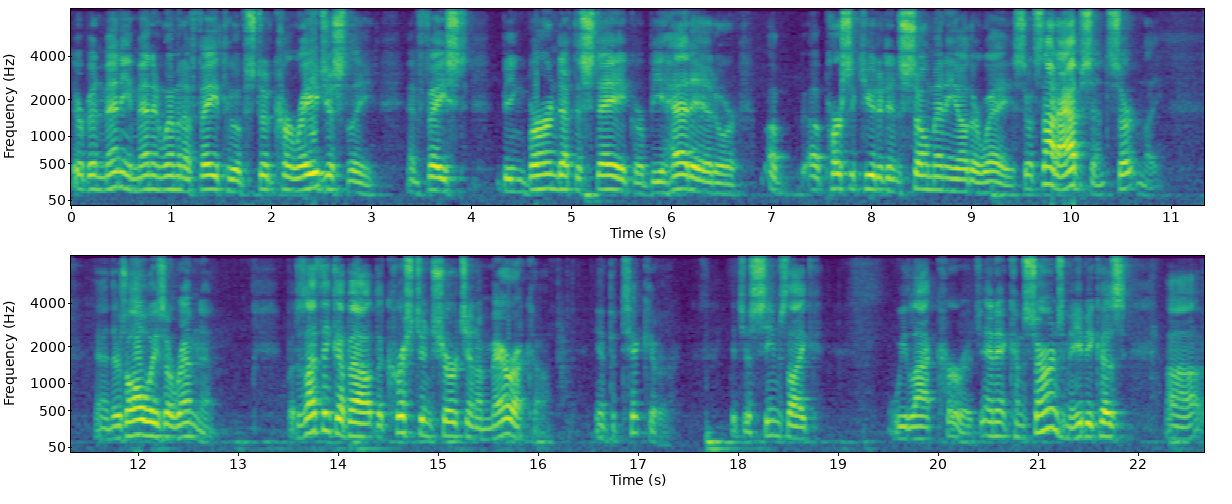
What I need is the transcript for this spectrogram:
there have been many men and women of faith who have stood courageously and faced being burned at the stake or beheaded or uh, uh, persecuted in so many other ways. So it's not absent, certainly and there's always a remnant. But as I think about the Christian church in America in particular, it just seems like we lack courage. And it concerns me because, uh,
